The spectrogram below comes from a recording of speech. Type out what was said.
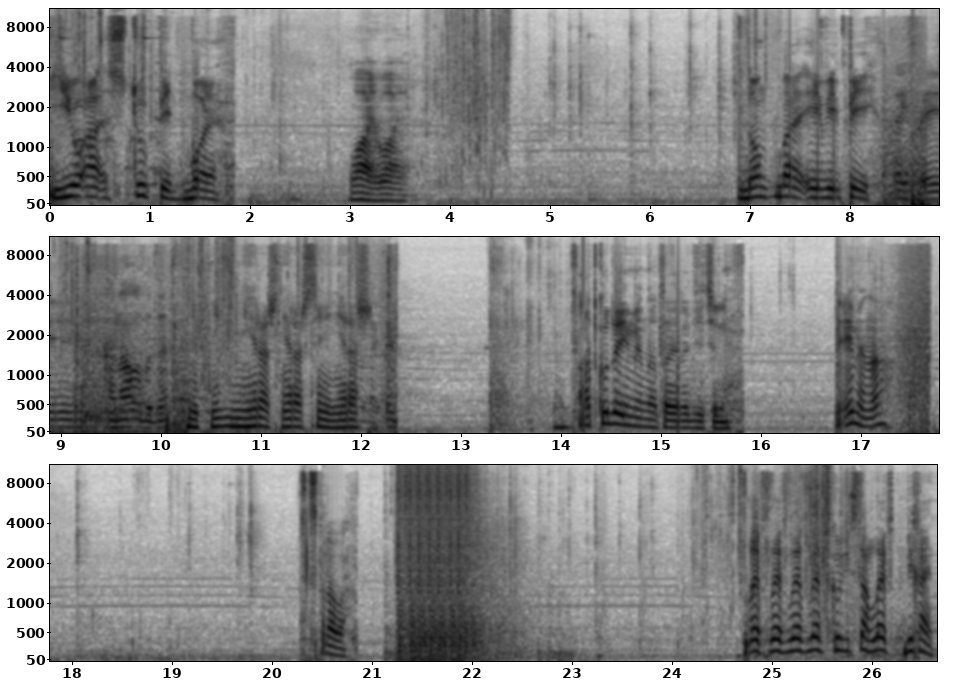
You are stupid boy. Why? Why? Don't buy AVP. Канал бы, да? Нет, не, не раш, не раш, Сеня, не раш. Откуда именно твои родители? Именно? Справа. Left, left, left, left, Kurdistan, left, behind.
